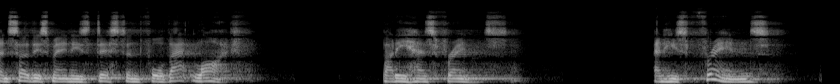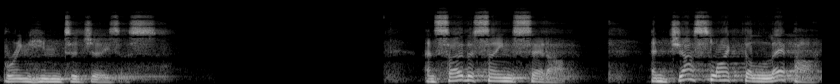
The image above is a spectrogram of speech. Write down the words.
And so this man is destined for that life. But he has friends. And his friends bring him to Jesus. And so the scene's set up. And just like the leper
